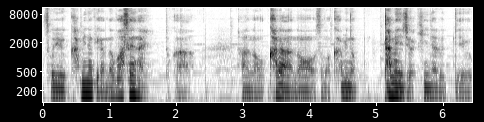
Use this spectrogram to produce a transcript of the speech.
そういう髪の毛が伸ばせないとかあのカラーのその髪のダメージが気になるっていう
